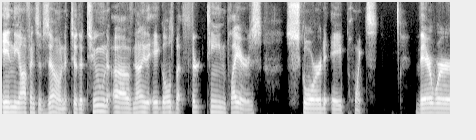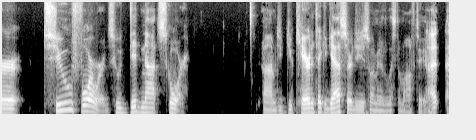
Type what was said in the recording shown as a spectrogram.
in the offensive zone to the tune of not only the eight goals, but 13 players scored a point. There were two forwards who did not score. Um, do, do, you care to take a guess, or do you just want me to list them off to you? I,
